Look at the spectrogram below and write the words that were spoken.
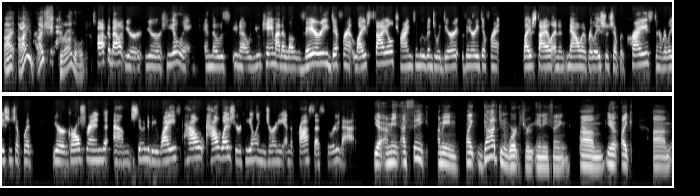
I I I struggled. Talk about your your healing and those you know you came out of a very different lifestyle trying to move into a de- very different lifestyle and now a relationship with christ and a relationship with your girlfriend, um, soon to be wife. How how was your healing journey and the process through that? Yeah, I mean, I think, I mean, like God can work through anything. Um, you know, like um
